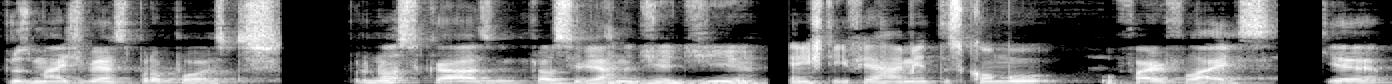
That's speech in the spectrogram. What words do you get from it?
para os mais diversos propósitos. Para o nosso caso, para auxiliar no dia a dia, a gente tem ferramentas como o Fireflies, que é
